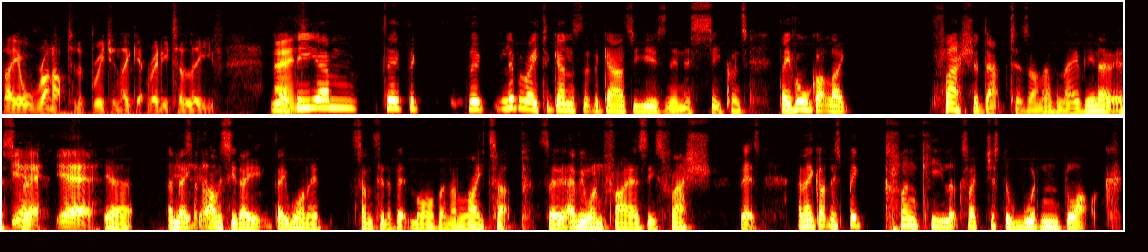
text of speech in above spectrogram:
they all run up to the bridge and they get ready to leave. Yeah, And- the um the, the the liberator guns that the guards are using in this sequence, they've all got like flash adapters on, haven't they? Have you noticed? yeah, that- yeah. yeah. And It's they another- obviously they they wanted something a bit more than a light up, so everyone Mm. fires these flash bits, and they got this big clunky, looks like just a wooden block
